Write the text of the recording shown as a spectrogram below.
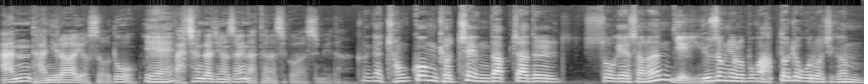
안 단일화였어도 예. 마찬가지 현상이 나타났을 것 같습니다. 그러니까 정권 교체 응답자들 속에서는 예, 예. 윤석열 후보가 압도적으로 지금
